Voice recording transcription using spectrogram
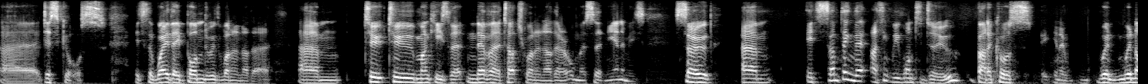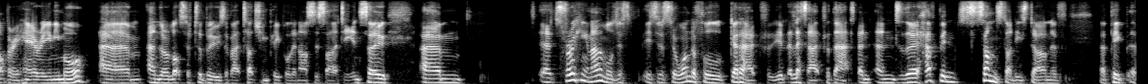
uh, discourse. It's the way they bond with one another. Um, two two monkeys that never touch one another are almost certainly enemies. So um, it's something that I think we want to do, but of course, you know, we're, we're not very hairy anymore, um, and there are lots of taboos about touching people in our society, and so um, uh, stroking an animal just is just a wonderful get out for let out for that, and and there have been some studies done of uh, people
